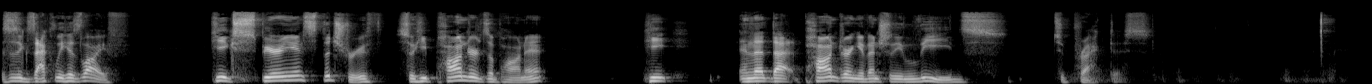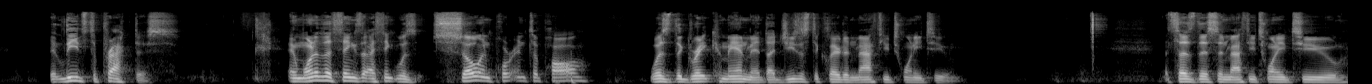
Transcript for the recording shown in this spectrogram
This is exactly his life. He experienced the truth, so he ponders upon it. He, and that, that pondering eventually leads to practice. It leads to practice. And one of the things that I think was so important to Paul was the great commandment that Jesus declared in Matthew 22. It says this in Matthew 22,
